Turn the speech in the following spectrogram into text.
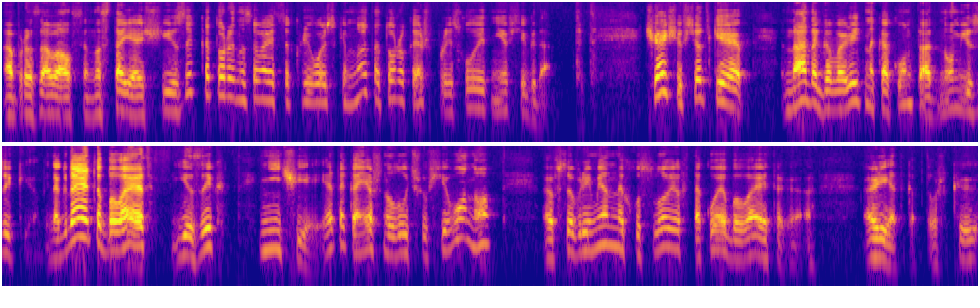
образовался настоящий язык, который называется креольским, но это тоже, конечно, происходит не всегда. Чаще все-таки надо говорить на каком-то одном языке. Иногда это бывает язык ничей. Это, конечно, лучше всего, но в современных условиях такое бывает э, редко. Потому что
